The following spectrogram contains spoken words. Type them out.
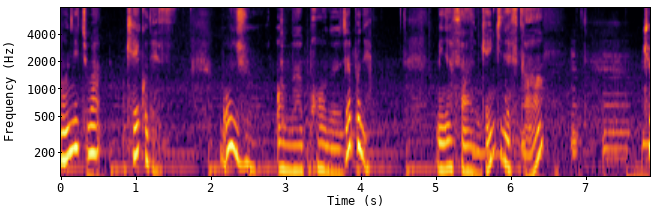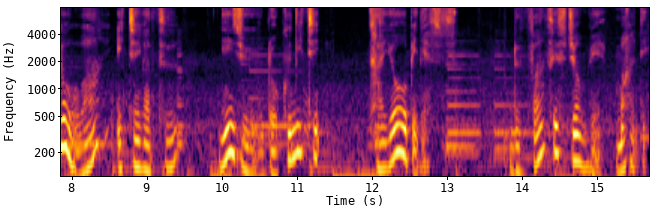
こんにちは、けいこです。ボンジュー、オンマポジャポネ。皆さん元気ですか？今日は1月26日火曜日です。ル・ファンシス・ジョンビー・マーディ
